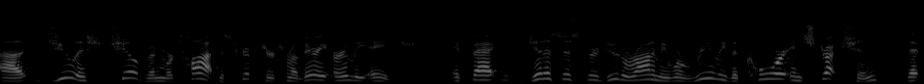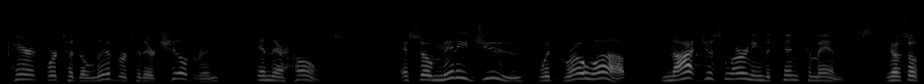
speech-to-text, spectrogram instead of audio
uh, Jewish children were taught the scriptures from a very early age. In fact, Genesis through Deuteronomy were really the core instruction that parents were to deliver to their children in their homes. And so many Jews would grow up not just learning the Ten Commandments. You know, so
